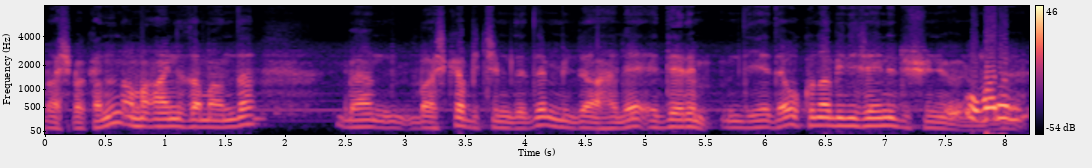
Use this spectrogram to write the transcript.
başbakanın ama aynı zamanda ben başka biçimde de müdahale ederim diye de okunabileceğini düşünüyorum. Umarım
